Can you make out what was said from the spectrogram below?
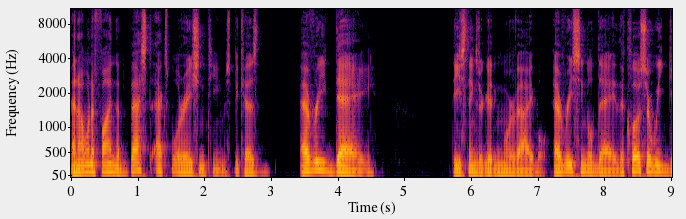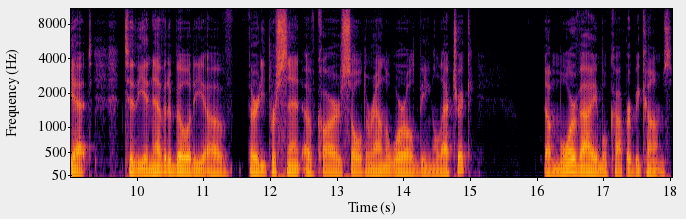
And I want to find the best exploration teams because every day these things are getting more valuable. Every single day. The closer we get to the inevitability of 30% of cars sold around the world being electric, the more valuable copper becomes.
